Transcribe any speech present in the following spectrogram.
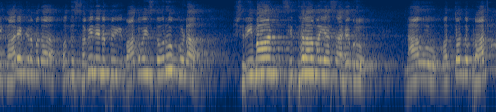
ಈ ಕಾರ್ಯಕ್ರಮದ ಒಂದು ಸವಿ ನೆನಪಿಗೆ ಭಾಗವಹಿಸಿದವರು ಕೂಡ ಶ್ರೀಮಾನ್ ಸಿದ್ದರಾಮಯ್ಯ ಸಾಹೇಬರು. ನಾವು ಮತ್ತೊಂದು ಪ್ರಾರ್ಥನೆ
